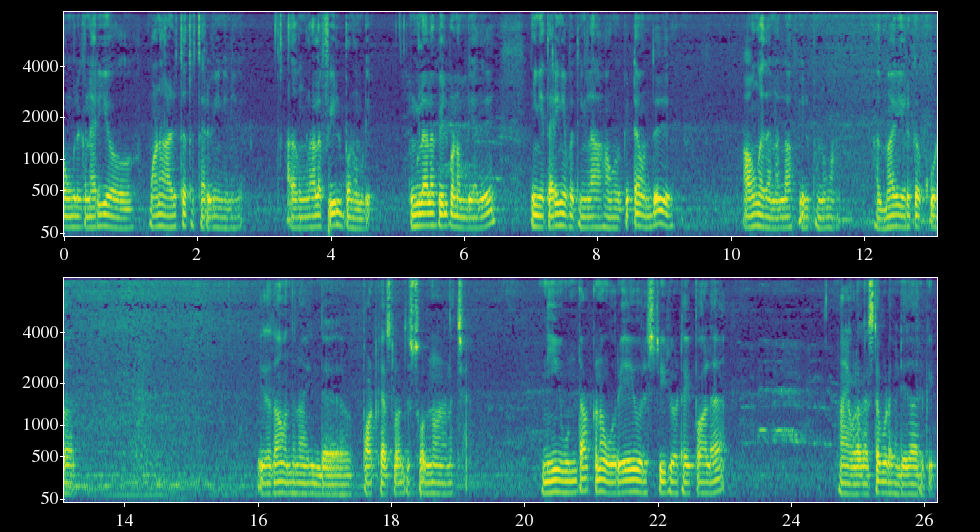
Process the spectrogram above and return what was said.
அவங்களுக்கு நிறைய மன அழுத்தத்தை தருவீங்க நீங்கள் அதை உங்களால் ஃபீல் பண்ண முடியும். உங்களால் ஃபீல் பண்ண முடியாது. நீங்கள் தரீங்க பார்த்தீங்களா அவங்கக்கிட்ட வந்து அவங்க அதை நல்லா ஃபீல் பண்ணுவாங்க. அது மாதிரி இருக்கக்கூடாது. இதை தான் வந்து நான் இந்த பாட்காஸ்ட்டில் வந்து சொல்லணும்னு நினச்சேன். நீ உண்டாக்குன ஒரே ஒரு ஸ்டீரியோ டைப்பால் நான் எவ்வளோ கஷ்டப்பட வேண்டியதாக இருக்குது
